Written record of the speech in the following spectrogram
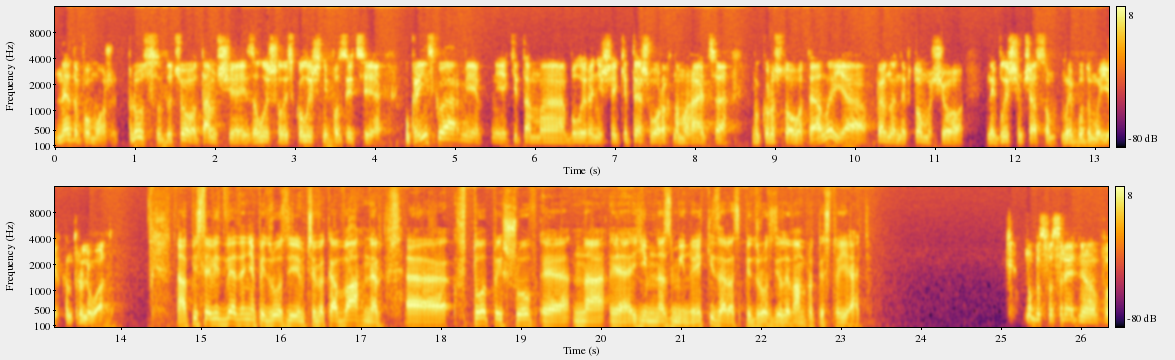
не допоможуть. Плюс до цього там ще й залишились колишні позиції української армії, які там е, були раніше, які теж ворог намагається використовувати. Але я впевнений в тому, що найближчим часом ми будемо їх контролювати. А після відведення підрозділів ЧВК Вагнер е, хто прийшов е, на їм на зміну? Які зараз підрозділи вам протистоять? Ну безпосередньо в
